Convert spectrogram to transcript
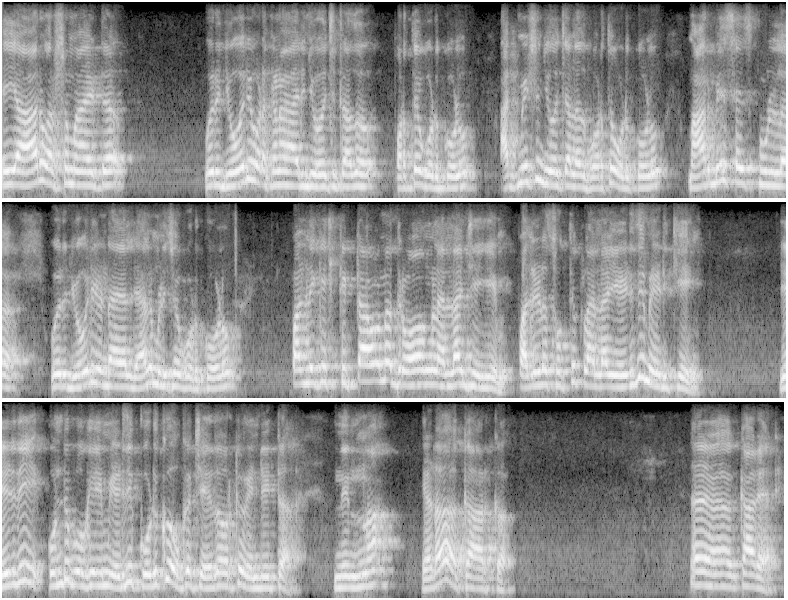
ഈ ആറു വർഷമായിട്ട് ഒരു ജോലി കൊടുക്കണ കാര്യം ചോദിച്ചിട്ട് അത് പുറത്തേ കൊടുക്കുള്ളൂ അഡ്മിഷൻ ചോദിച്ചാൽ അത് പുറത്ത് കൊടുക്കുള്ളൂ മാർബേസ് ഹൈസ്കൂളിൽ ഒരു ജോലി ഉണ്ടായാൽ ലേലം വിളിച്ചു കൊടുക്കുകയുള്ളൂ പള്ളിക്ക് കിട്ടാവുന്ന ദ്രോഹങ്ങളെല്ലാം ചെയ്യുകയും പള്ളിയുടെ സ്വത്തുക്കളെല്ലാം എഴുതി മേടിക്കുകയും എഴുതി കൊണ്ടുപോകുകയും എഴുതി കൊടുക്കുകയും ഒക്കെ ചെയ്തവർക്ക് വേണ്ടിയിട്ട് നിന്ന ഇടവക്കാർക്ക് ഏഹ് കാരെ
